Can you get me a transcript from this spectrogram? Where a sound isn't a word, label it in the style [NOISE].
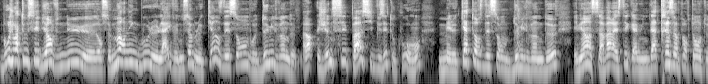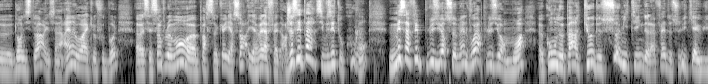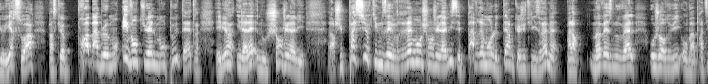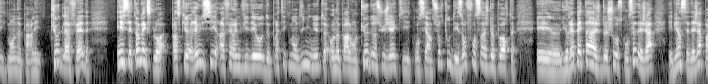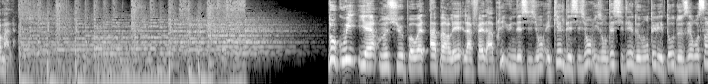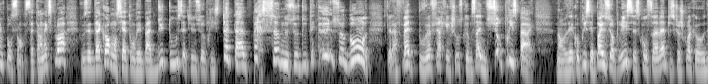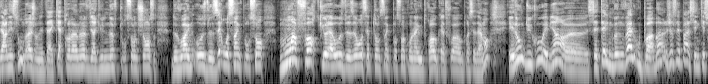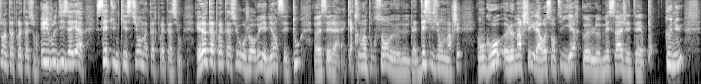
Bonjour à tous et bienvenue euh, dans ce Morning Bull Live. Nous sommes le 15 décembre 2022. Alors, je ne sais pas si vous êtes au courant, mais le 14 décembre 2022, eh bien, ça va rester quand même une date très importante euh, dans l'histoire et ça n'a rien à voir avec le football. Euh, c'est simplement parce que hier soir, il y avait la Fed. Alors, je ne sais pas si vous êtes au courant, mais ça fait plusieurs semaines, voire plusieurs mois, qu'on ne parle que de ce meeting de la Fed, de celui qui a eu lieu hier soir, parce que probablement, éventuellement, peut-être, eh bien, il allait nous changer la vie. Alors, je suis pas sûr qu'il nous ait vraiment changé la vie, c'est pas vraiment le terme que j'utiliserais, mais alors, mauvaise nouvelle, aujourd'hui, on va pratiquement ne parler que de la Fed. Et c'est un exploit, parce que réussir à faire une vidéo de pratiquement 10 minutes en ne parlant que d'un sujet qui concerne surtout des enfonçages de portes et euh, du répétage de choses qu'on sait déjà, eh bien c'est déjà pas mal. Donc oui, hier, Monsieur Powell a parlé, la Fed a pris une décision, et quelle décision? Ils ont décidé de monter les taux de 0,5%. C'est un exploit, vous êtes d'accord, on s'y attendait pas du tout, c'est une surprise totale, personne ne se doutait une seconde que la Fed pouvait faire quelque chose comme ça, une surprise pareille. Non, vous avez compris, c'est pas une surprise, c'est ce qu'on savait, puisque je crois qu'au dernier sondage, on était à 89,9% de chance de voir une hausse de 0,5% moins forte que la hausse de 0,75% qu'on a eu trois ou quatre fois précédemment. Et donc, du coup, eh bien, euh, c'était une bonne nouvelle ou pas? Ben, je sais pas, c'est une question d'interprétation. Et je vous le disais hier, c'est une question d'interprétation. Et l'interprétation aujourd'hui, eh bien, c'est tout. Euh, c'est la 80% de, la décision de marché. En gros, euh, le marché, il a ressenti hier que le message est était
